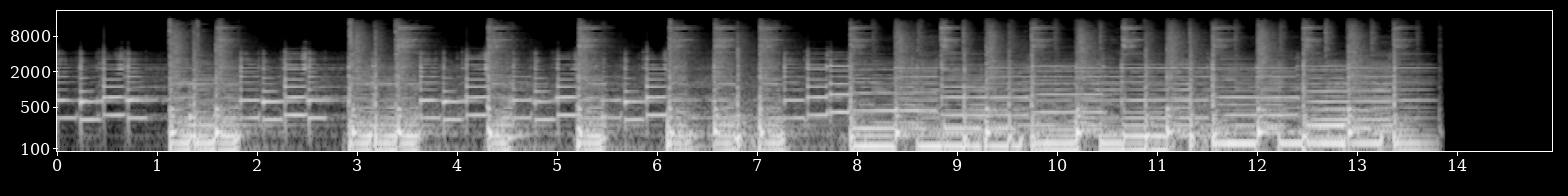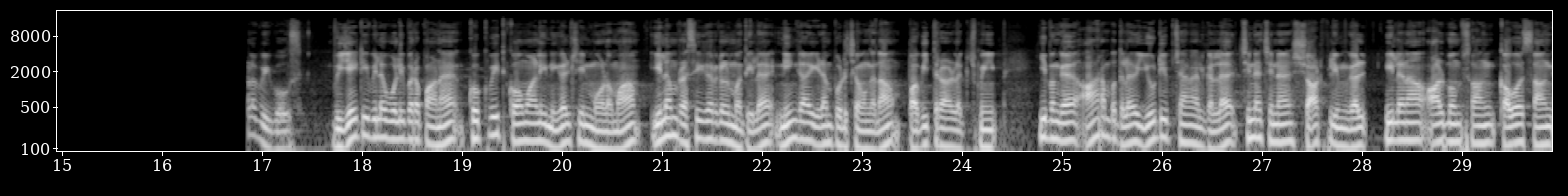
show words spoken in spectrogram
ஹலோ விவோஸ் விஜய் டிவியில் ஒளிபரப்பான குக் வித் கோமாளி நிகழ்ச்சியின் மூலமாக இளம் ரசிகர்கள் மத்தியில் நீங்கள் இடம் பிடிச்சவங்க தான் பவித்ரா லக்ஷ்மி. இவங்க ஆரம்பத்தில் யூடியூப் சேனல்களில் சின்ன சின்ன ஷார்ட் ஃபிலிம்கள் இல்லைனா ஆல்பம் சாங் கவர் சாங்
